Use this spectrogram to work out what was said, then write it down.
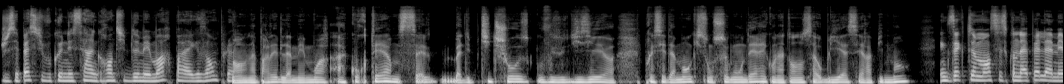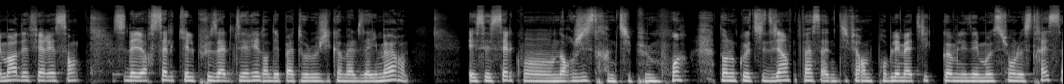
Je ne sais pas si vous connaissez un grand type de mémoire, par exemple. On a parlé de la mémoire à court terme, celle, bah, des petites choses que vous disiez euh, précédemment qui sont secondaires et qu'on a tendance à oublier assez rapidement. Exactement, c'est ce qu'on appelle la mémoire déféressant. C'est d'ailleurs celle qui est le plus altérée dans des pathologies comme Alzheimer. Et c'est celle qu'on enregistre un petit peu moins dans le quotidien face à différentes problématiques comme les émotions, le stress.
